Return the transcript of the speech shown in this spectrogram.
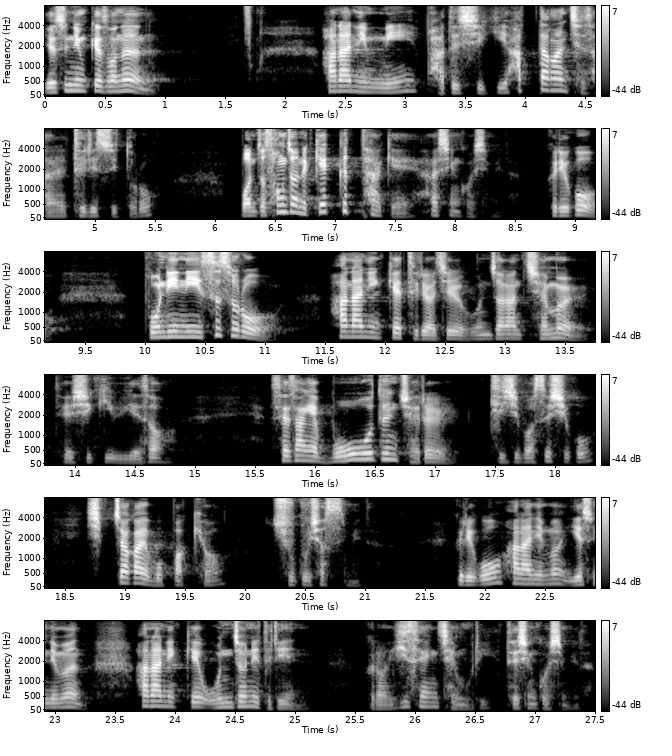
예수님께서는 하나님이 받으시기 합당한 제사를 드릴 수 있도록 먼저 성전을 깨끗하게 하신 것입니다. 그리고 본인이 스스로 하나님께 드려질 온전한 제물 되시기 위해서 세상의 모든 죄를 뒤집어 쓰시고 십자가에 못 박혀 죽으셨습니다. 그리고 하나님은 예수님은 하나님께 온전히 드린 그런 희생 제물이 되신 것입니다.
